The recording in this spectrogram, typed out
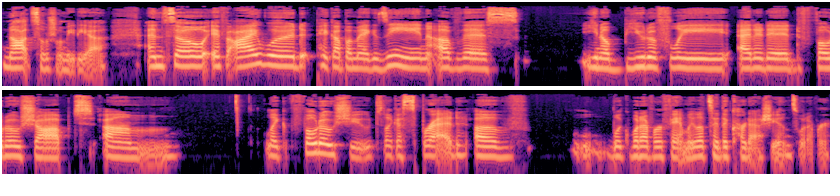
not social media. And so if I would pick up a magazine of this, you know, beautifully edited, photoshopped um like photo shoot, like a spread of like whatever family, let's say the Kardashians, whatever.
